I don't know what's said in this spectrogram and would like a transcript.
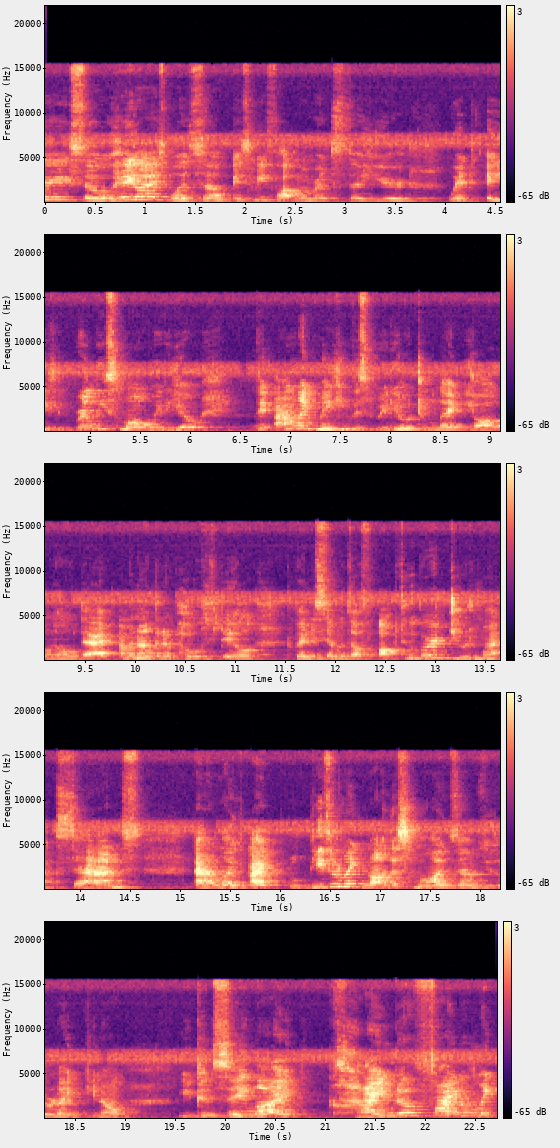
Okay, so hey guys, what's up? It's me, Fatimah Murtaza here with a really small video. I'm like making this video to let y'all know that I'm not gonna post till 27th of October due to my exams. And like I, these are like not the small exams. These are like you know, you can say like kind of final. Like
